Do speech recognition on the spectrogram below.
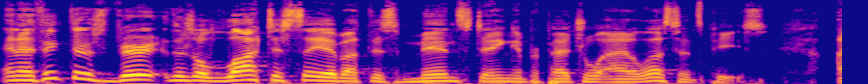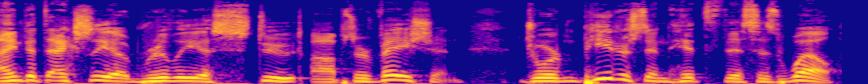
And I think there's very there's a lot to say about this men staying in perpetual adolescence piece. I think that's actually a really astute observation. Jordan Peterson hits this as well.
